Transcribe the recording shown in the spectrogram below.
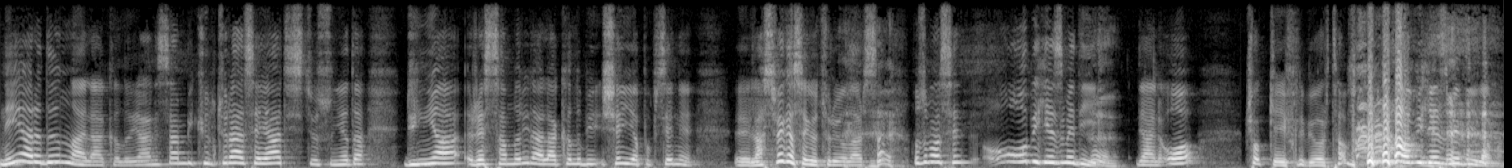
neyi, aradığınla alakalı. Yani sen bir kültürel seyahat istiyorsun ya da dünya ressamlarıyla alakalı bir şey yapıp seni e, Las Vegas'a götürüyorlarsa o zaman sen o, bir gezme değil. Yani o çok keyifli bir ortam. o bir gezme değil ama.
